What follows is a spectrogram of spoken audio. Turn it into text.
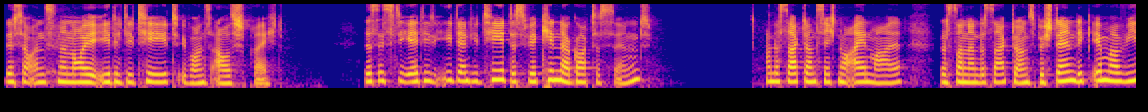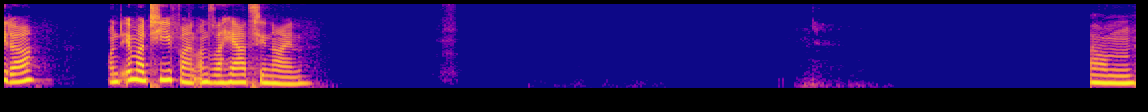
dass er uns eine neue Identität über uns ausspricht. Das ist die Identität, dass wir Kinder Gottes sind. Und das sagt er uns nicht nur einmal, sondern das sagt er uns beständig immer wieder und immer tiefer in unser Herz hinein. Ähm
